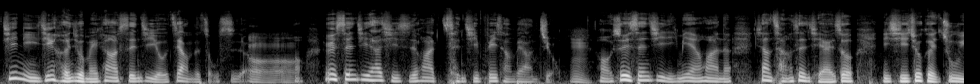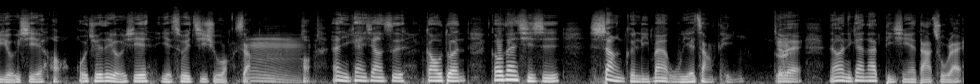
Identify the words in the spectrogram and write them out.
其实你已经很久没看到生技有这样的走势了，嗯嗯嗯，因为生技它其实的话沉积非常非常久，嗯，哦，所以生技里面的话呢，像长盛起来之后，你其实就可以注意有一些哈，我觉得有一些也是会继续往上，嗯，好，那你看像是高端，高端其实上个礼拜五也涨停。对不对？然后你看它底型也打出来，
